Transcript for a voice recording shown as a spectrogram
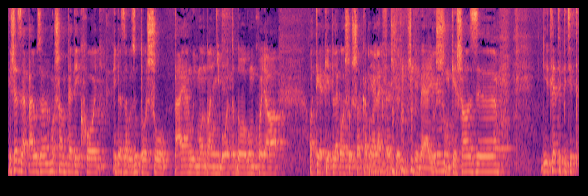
és ezzel párhuzamosan pedig, hogy igazából az utolsó pályán úgymond annyi volt a dolgunk, hogy a, a térkép legalsó sarkában a legfelső csücskébe eljussunk, és az itt lehet, hogy picit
